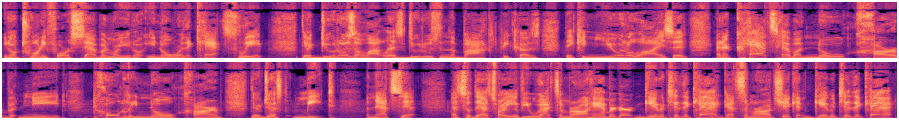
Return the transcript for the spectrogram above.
you know, twenty-four seven, where you don't, you know, where the cats sleep. Their doo-doo's a lot less doo-doos in the box because they can utilize it. And our cats have a no carb need, totally no carb. They're just meat, and that's it. And so that's why if you got some raw hamburger, give it to the cat. Got some raw chicken, give it to the cat.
